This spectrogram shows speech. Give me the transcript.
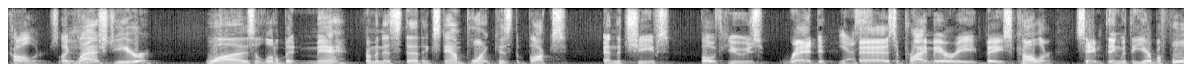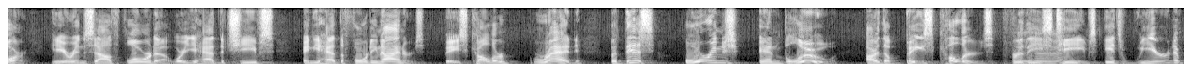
colors. Like last year was a little bit meh from an aesthetic standpoint because the Bucs and the Chiefs both use red Yes. as a primary base color. Same thing with the year before here in South Florida, where you had the Chiefs and you had the 49ers. Base color, red. But this, orange and blue, are the base colors for these mm-hmm. teams. It's weird,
